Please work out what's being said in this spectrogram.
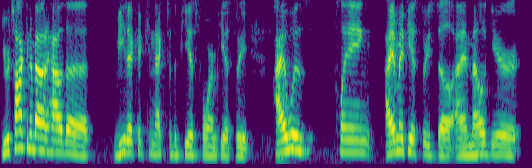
you were talking about how the Vita could connect to the PS4 and PS3. I was playing. I had my PS3 still. I had Metal Gear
